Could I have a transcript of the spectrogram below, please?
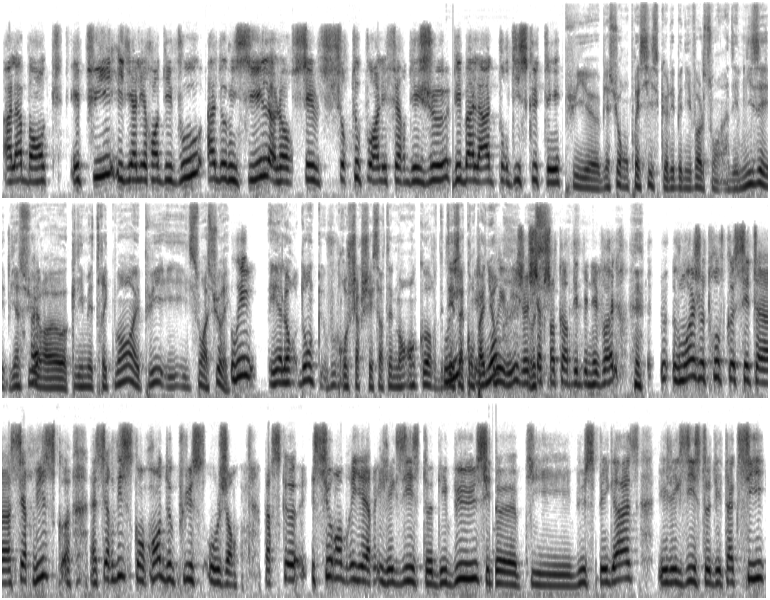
à la banque. Et puis, il y a les rendez-vous à domicile. Alors, c'est surtout pour aller faire des jeux, des balades, pour discuter. Puis, euh, bien sûr, on précise que les bénévoles sont indemnisés, bien sûr, euh, kilométriquement, et puis ils sont assurés. Oui. Et alors, donc, vous recherchez certainement encore des accompagnants Oui, oui, je cherche encore des bénévoles. Moi, je trouve que c'est un service, un service qu'on rend de plus aux gens. Parce que sur Ambrière, il existe des bus, des petits bus Pégase, il existe des taxis,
